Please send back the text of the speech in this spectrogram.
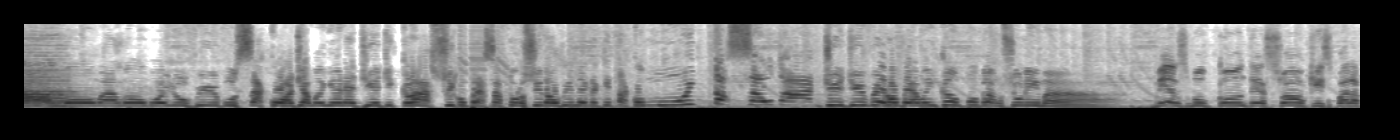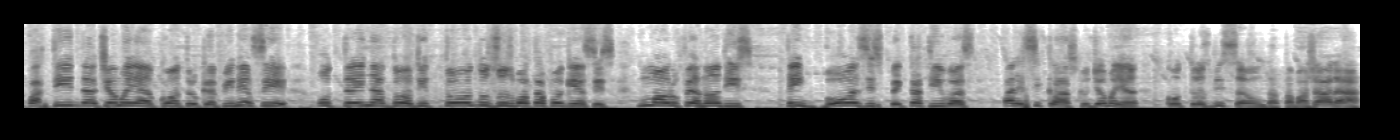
Alô, alô, olho vivo, sacode, amanhã é dia de clássico pra essa torcida alvinegra que tá com muita saudade de ver o Belo em campo, Glaucio Lima. Mesmo com desfalques para a partida de amanhã contra o Campinense, o treinador de todos os botafoguenses, Mauro Fernandes, tem boas expectativas para esse clássico de amanhã com transmissão da Tabajara.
